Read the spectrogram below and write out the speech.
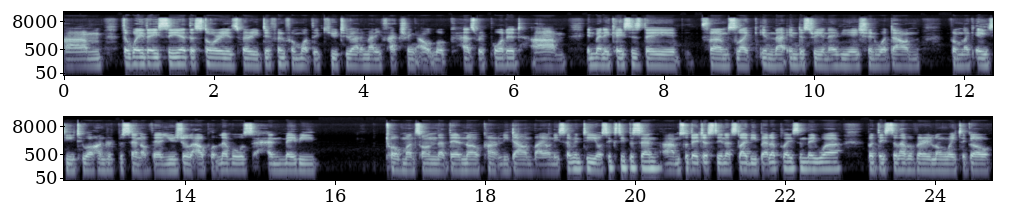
Um, the way they see it, the story is very different from what the Q2 and manufacturing outlook has reported. Um, in many cases, they firms like in that industry and aviation were down from like 80 to 100% of their usual output levels and maybe 12 months on that they're now currently down by only 70 or 60%. Um, so they're just in a slightly better place than they were, but they still have a very long way to go.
